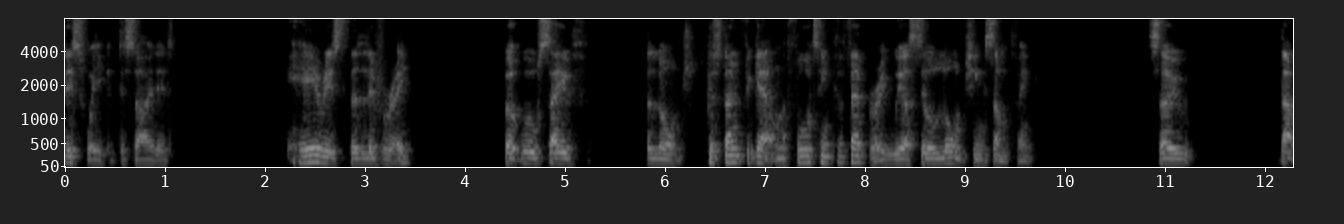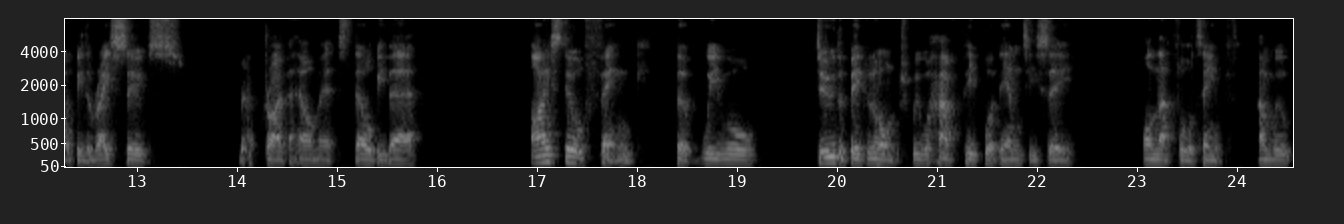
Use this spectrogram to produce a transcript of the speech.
this week have decided here is the livery but we'll save the launch. Because don't forget on the 14th of february we are still launching something. So that will be the race suits driver helmets, they'll be there. I still think that we will do the big launch. We will have people at the MTC on that 14th, and we'll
